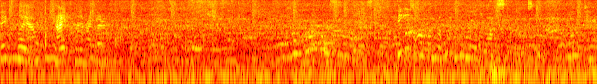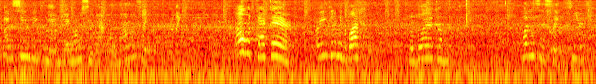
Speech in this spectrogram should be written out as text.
Big clam. Giant clam right there. These are one that I want to see. I don't care. I've seen big clams. I want to see that one. That one's like really cool. Oh, it's back there. Are you kidding me? The black, the black, um, what is this thing? Sea urchin.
